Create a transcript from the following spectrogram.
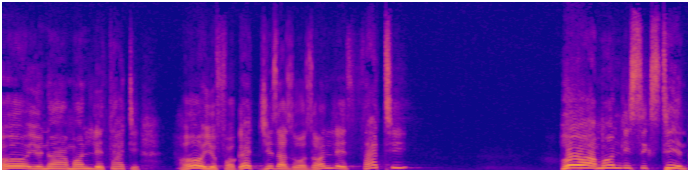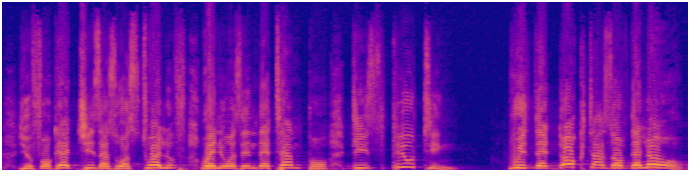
Oh, you know, I'm only 30. Oh, you forget Jesus was only 30? Oh, I'm only 16. You forget Jesus was 12 when he was in the temple disputing with the doctors of the law.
